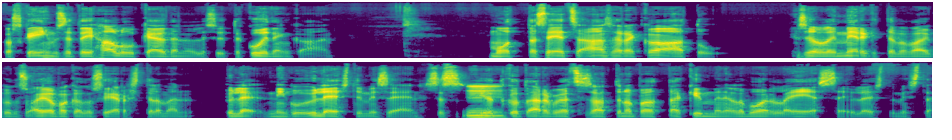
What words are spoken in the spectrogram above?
koska ihmiset ei halua käytännöllisyyttä kuitenkaan. Mutta se, että se Ansare kaatui, sillä oli merkittävä vaikutus ajovakautusjärjestelmän yle, niin kuin yleistymiseen. Se, Mm. Jotkut arvioivat, että se saattoi nopeuttaa kymmenellä vuodella ESC-yleistymistä.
